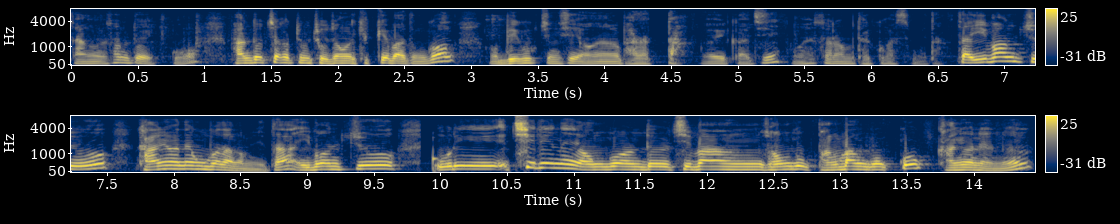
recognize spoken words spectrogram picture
장을 선도했고 반도체가 좀 조정을 깊게 받은 건 어, 미국 증시에 영향을 받았다. 여기까지 어, 해설하면 될 것 같습니다. 자 이번 주 강연회 홍보 나갑니다. 이번 주 우리 7인의 연구원들 지방 전국 방방곡곡 강연회는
